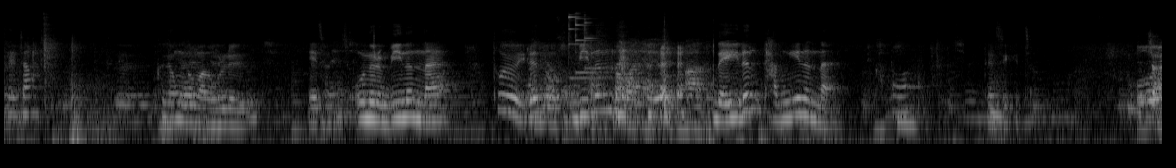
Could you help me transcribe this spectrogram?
세 장? 그 정도만 올릴 예정이죠. 오늘은 미는 날. 토요일은 미는 날. 내일은 당기는 날. 될수 있겠죠? 뭐야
